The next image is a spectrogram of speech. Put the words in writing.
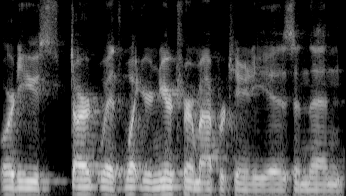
Or do you start with what your near term opportunity is and then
